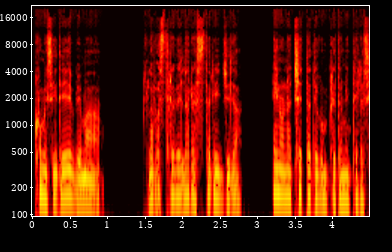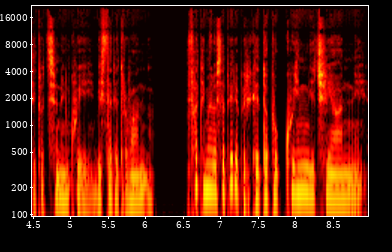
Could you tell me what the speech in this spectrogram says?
come si deve, ma la vostra vela resta rigida e non accettate completamente la situazione in cui vi state trovando. Fatemelo sapere perché dopo 15 anni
